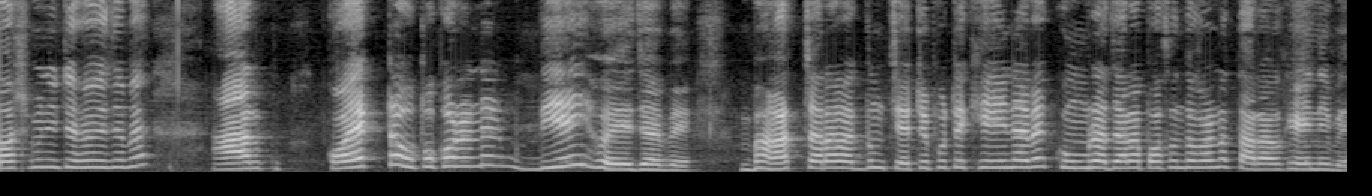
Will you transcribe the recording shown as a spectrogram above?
দশ মিনিটে হয়ে যাবে, আর কয়েকটা উপকরণের দিয়েই হয়ে যাবে। ভাত চারাও একদম চেটে পুটে খেয়ে নেবে, কুমড়া যারা পছন্দ করে না তারাও খেয়ে নেবে।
